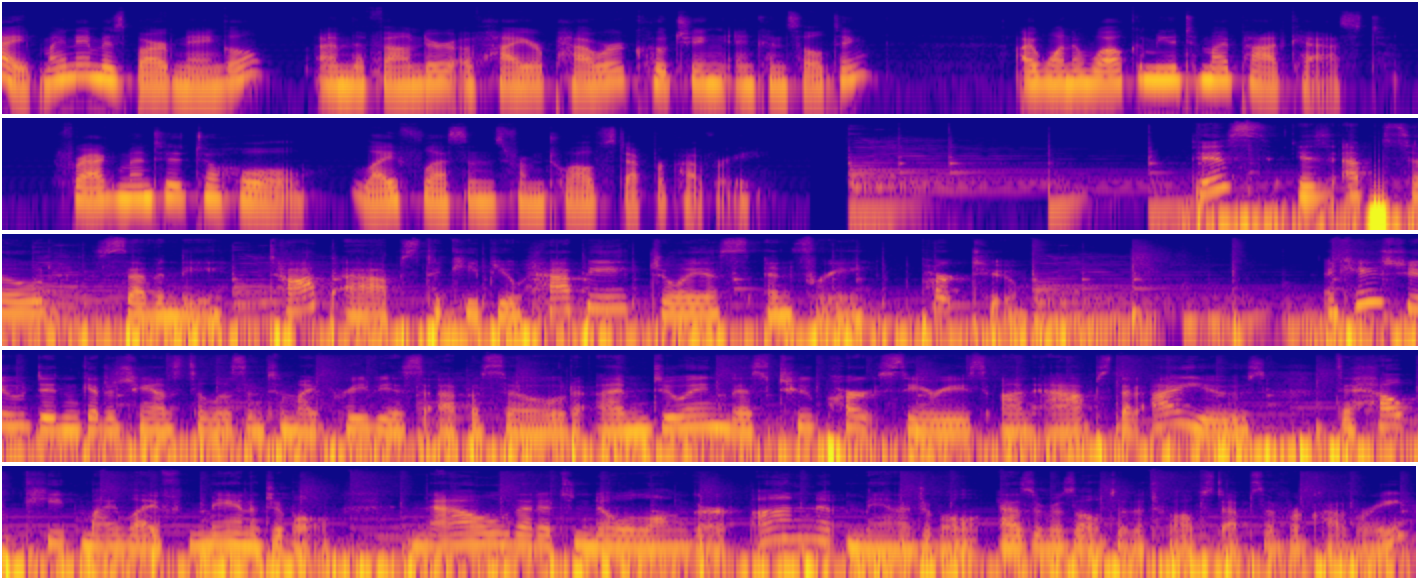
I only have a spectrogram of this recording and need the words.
Hi, my name is Barb Nangle. I'm the founder of Higher Power Coaching and Consulting. I want to welcome you to my podcast, Fragmented to Whole Life Lessons from 12 Step Recovery. This is episode 70 Top Apps to Keep You Happy, Joyous, and Free, Part 2. In case you didn't get a chance to listen to my previous episode, I'm doing this two part series on apps that I use to help keep my life manageable now that it's no longer unmanageable as a result of the 12 steps of recovery.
